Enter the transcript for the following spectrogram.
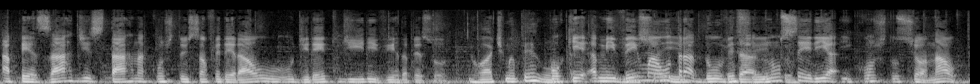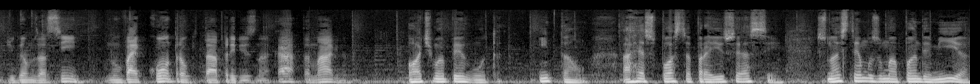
Apesar de estar na Constituição Federal o, o direito de ir e vir da pessoa. Ótima pergunta. Porque me veio Isso uma aí. outra dúvida. Perfeito. Não seria inconstitucional, digamos assim? Não vai contra o que está previsto na Carta Magna? Ótima pergunta. Então, a resposta para isso é assim: se nós temos uma pandemia,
